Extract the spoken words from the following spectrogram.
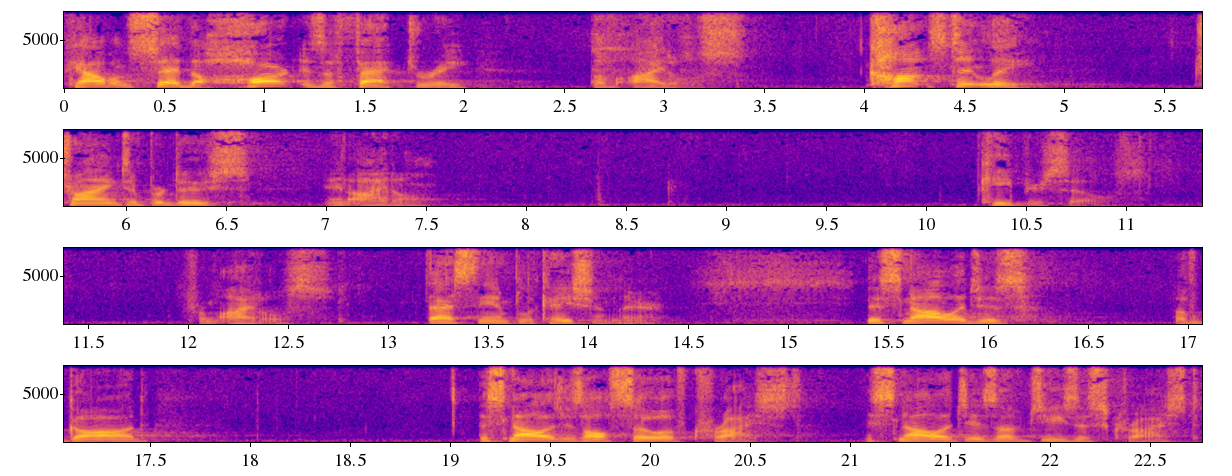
Calvin said the heart is a factory of idols, constantly trying to produce an idol. Keep yourselves from idols. That's the implication there. This knowledge is of God. This knowledge is also of Christ. This knowledge is of Jesus Christ.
